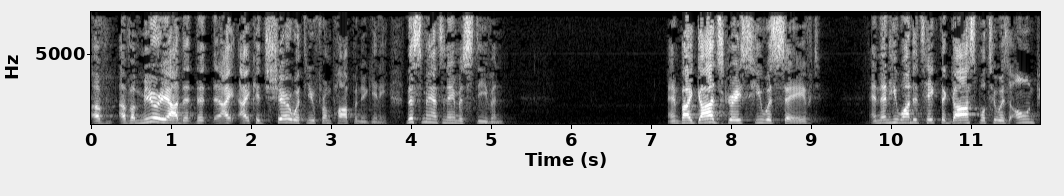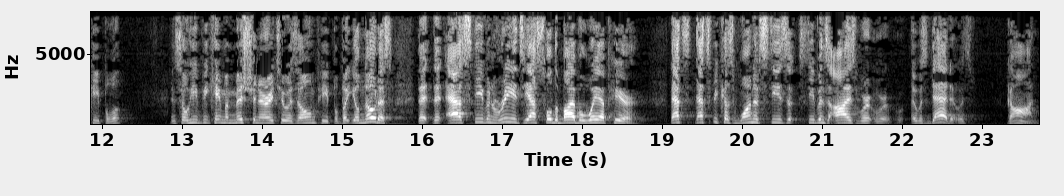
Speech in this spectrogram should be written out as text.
of, of a myriad that, that I, I could share with you from Papua New Guinea. This man's name is Stephen. And by God's grace, he was saved. And then he wanted to take the gospel to his own people. And so he became a missionary to his own people. But you'll notice that, that as Stephen reads, he has to hold the Bible way up here. That's, that's because one of Stephen's eyes were, were, it was dead. It was gone.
